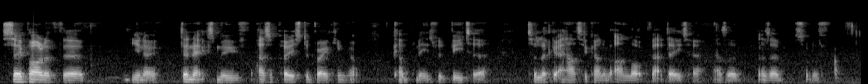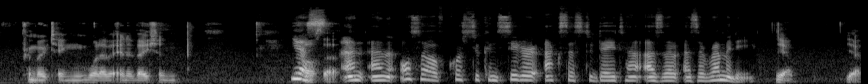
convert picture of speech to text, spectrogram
So part of the, you know, the next move, as opposed to breaking up companies, would be to to look at how to kind of unlock that data as a as a sort of promoting whatever innovation. Yes, and and also of course to consider access to data as a as a remedy. Yeah, yeah,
